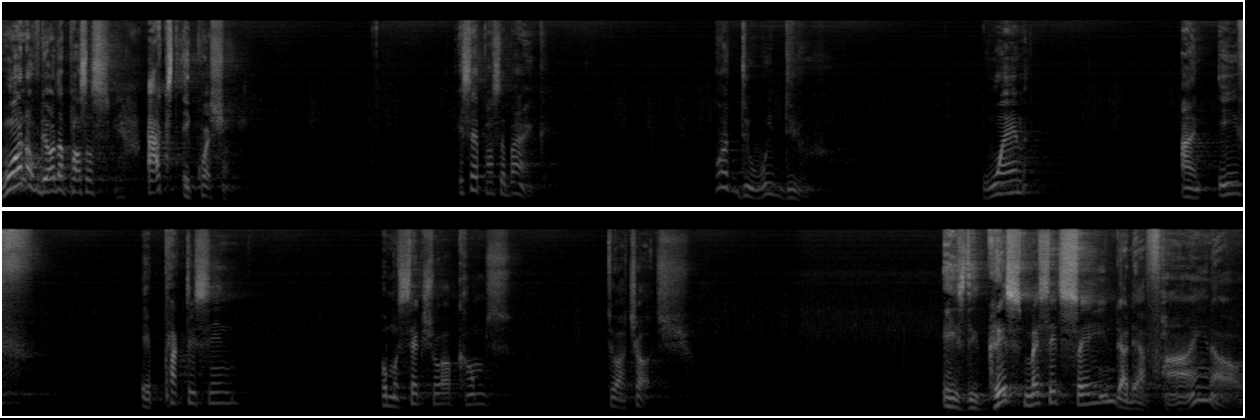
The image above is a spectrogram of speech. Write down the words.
One of the other pastors asked a question. He said, Pastor Bank, what do we do when and if a practicing homosexual comes to our church? Is the grace message saying that they are fine? Or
